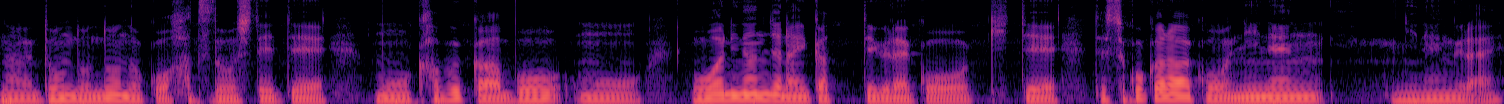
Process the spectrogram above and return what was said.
うなどんどんどんどんこう発動していてもう株価もう終わりなんじゃないかってぐらいこう来てでそこからこう2年2年ぐらい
